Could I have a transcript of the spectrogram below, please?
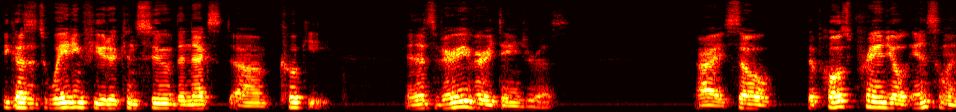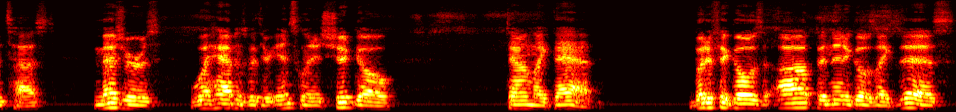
because it's waiting for you to consume the next um, cookie. And that's very, very dangerous. Alright, so the postprandial insulin test measures what happens with your insulin. It should go down like that. But if it goes up and then it goes like this,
